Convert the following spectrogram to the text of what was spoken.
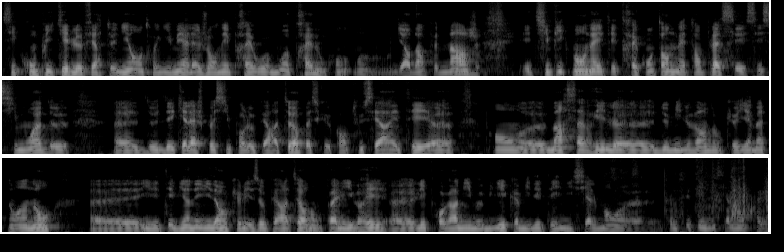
c'est compliqué de le faire tenir entre guillemets à la journée près ou au mois près, donc on, garde un peu de marge. Et typiquement, on a été très content de mettre en place ces, six mois de, euh, de décalage possible pour l'opérateur, parce que quand tout s'est arrêté euh, en mars-avril 2020, donc il y a maintenant un an, euh, il était bien évident que les opérateurs n'ont pas livré euh, les programmes immobiliers euh, comme c'était initialement prévu.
